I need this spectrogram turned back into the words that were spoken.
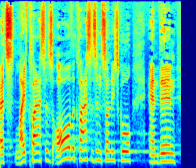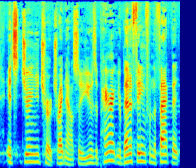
That's life classes, all the classes in Sunday school, and then it's junior church right now. So, you as a parent, you're benefiting from the fact that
